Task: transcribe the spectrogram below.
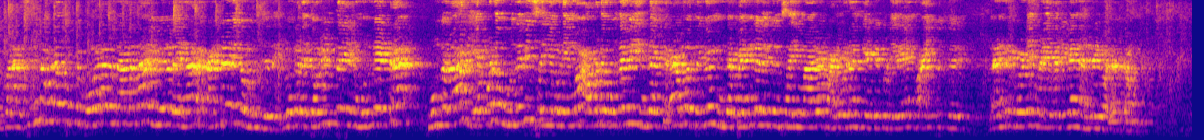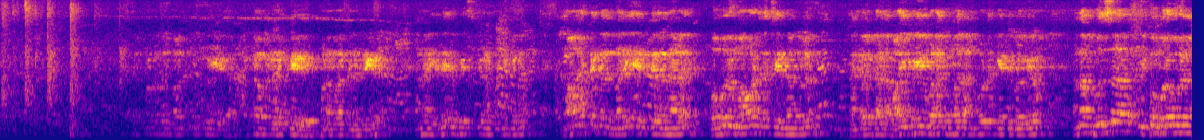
இப்போ நான் சின்ன உடம்புக்கு போனதுனால தான் இவங்களை என்னால் கண்டெடுக்க முடிஞ்சது. இவங்களை தொழில்துறையில் முன்னேற்ற உங்களால் எவ்வளவு உதவி செய்ய முடியுமோ அவ்வளவு உதவி இந்த கிராமத்துக்கும் இந்த பெண்களுக்கும் செய்யுமாறு பணிவுடன் கேட்டுக்கொள்கிறேன். வாய்ப்புக்கு நன்றி கூட விடைபெறுகிறேன். நன்றி வணக்கம். திருமணத்தில் வாழ்த்துக்கூடிய அக்கா அவர்களுக்கு மனமார்ந்த நன்றிகள். ஆனால் இடையில பேசிக்கிறேன் மாவட்டங்கள் நிறைய இருக்கிறதுனால ஒவ்வொரு மாவட்டத்தை சேர்ந்தவர்களும் தங்களுக்கான வாய்ப்பையும் வழங்குமாறு அன்போடு கேட்டுக்கொள்கிறோம். ஆனால் புதுசா இப்போ உறவுகள்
